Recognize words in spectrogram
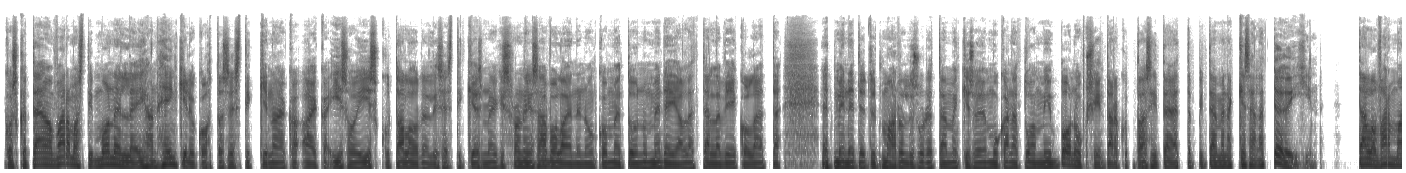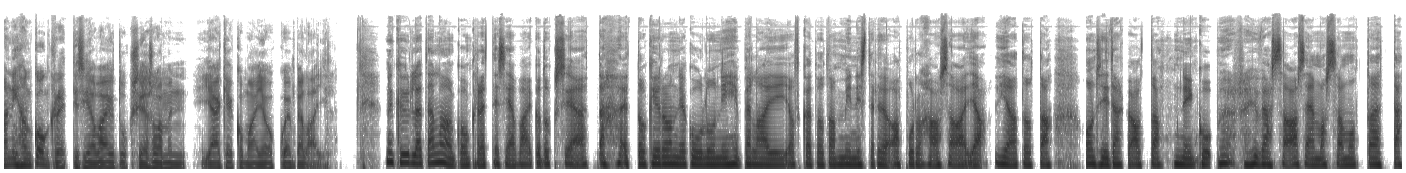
koska tämä on varmasti monelle ihan henkilökohtaisestikin aika, aika iso isku taloudellisesti. Esimerkiksi Roni Savolainen on kommentoinut medialle tällä viikolla, että, että menetetyt mahdollisuudet tämän kisojen mukana tuomiin bonuksiin tarkoittaa sitä, että pitää mennä kesällä töihin. Tällä on varmaan ihan konkreettisia vaikutuksia Suomen jääkiekomaan joukkueen pelaajille. No kyllä, tällä on konkreettisia vaikutuksia, että, että toki Ronja kuuluu niihin pelaajiin, jotka tota, ministeriön apurahaa saa ja, ja tota, on sitä kautta niin kuin, hyvässä asemassa, mutta että,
